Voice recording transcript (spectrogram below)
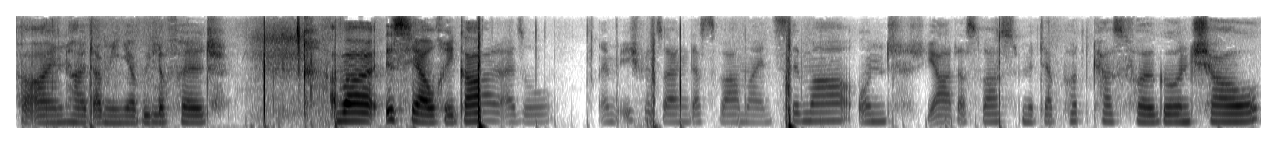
Verein halt Arminia Bielefeld. Aber ist ja auch egal. Also ähm, ich würde sagen, das war mein Zimmer und ja, das war's mit der Podcast-Folge und ciao.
